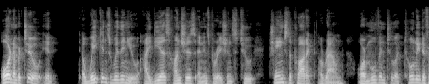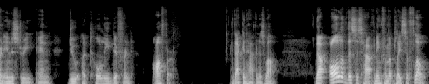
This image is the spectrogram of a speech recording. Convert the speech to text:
Or number two, it awakens within you ideas, hunches, and inspirations to change the product around or move into a totally different industry and do a totally different offer. That can happen as well. Now, all of this is happening from a place of flow.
